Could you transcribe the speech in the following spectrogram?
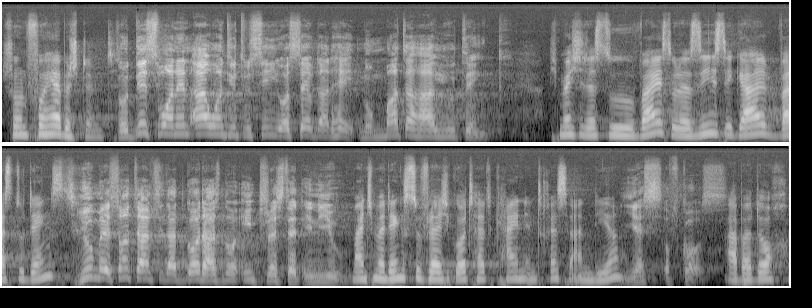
schon vorherbestimmt. So this morning, I want you to see yourself that, hey, no matter how you think, Ich möchte, dass du weißt oder siehst, egal was du denkst, you may sometimes see that God has no interest in you. manchmal denkst du vielleicht, Gott hat kein Interesse an dir, Yes, of course. aber doch,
